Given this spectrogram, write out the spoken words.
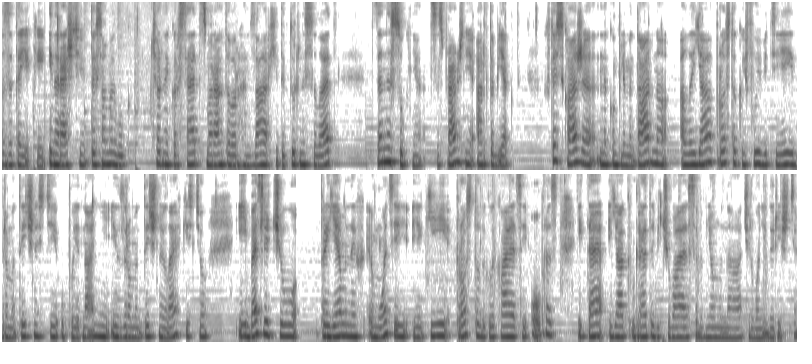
зате який. І нарешті той самий лук. Чорний корсет, смарагдова органза, архітектурний силует. Це не сукня, це справжній арт-об'єкт. Хтось скаже не компліментарно, але я просто кайфую від цієї драматичності у поєднанні із романтичною легкістю і безліччю приємних емоцій, які просто викликає цей образ, і те, як Грета відчуває себе в ньому на червоній доріжці.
